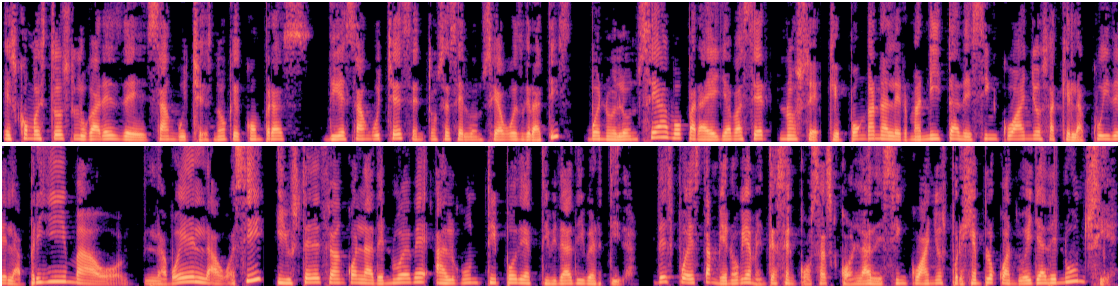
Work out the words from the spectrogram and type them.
Es como estos lugares de sándwiches, ¿no? Que compras 10 sándwiches, entonces el onceavo es gratis. Bueno, el onceavo para ella va a ser, no sé, que pongan a la hermanita de 5 años a que la cuide la prima o la abuela o así, y ustedes van con la de 9 a algún tipo de actividad divertida. Después también obviamente hacen cosas con la de 5 años, por ejemplo, cuando ella denuncie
